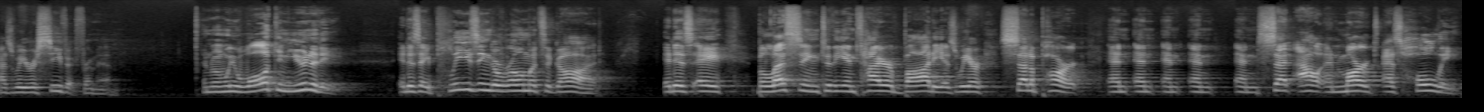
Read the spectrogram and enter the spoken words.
as we receive it from Him. And when we walk in unity, it is a pleasing aroma to God. It is a blessing to the entire body as we are set apart and, and, and, and, and set out and marked as holy.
